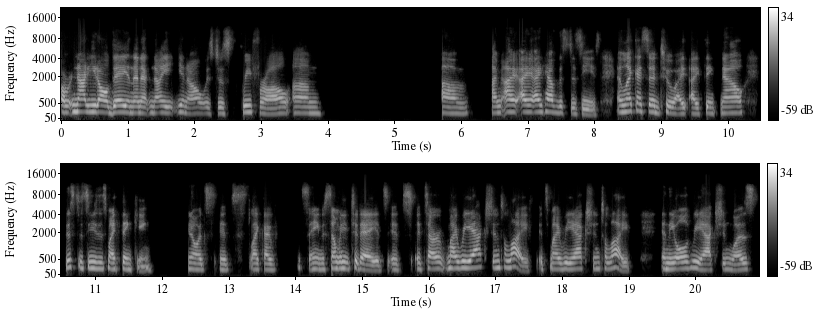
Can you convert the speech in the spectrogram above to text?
or not eat all day and then at night you know it was just free for all. Um um I'm, I, I have this disease. And like I said, too, I, I think now this disease is my thinking you know it's it's like i've saying to somebody today it's it's it's our my reaction to life it's my reaction to life and the old reaction was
